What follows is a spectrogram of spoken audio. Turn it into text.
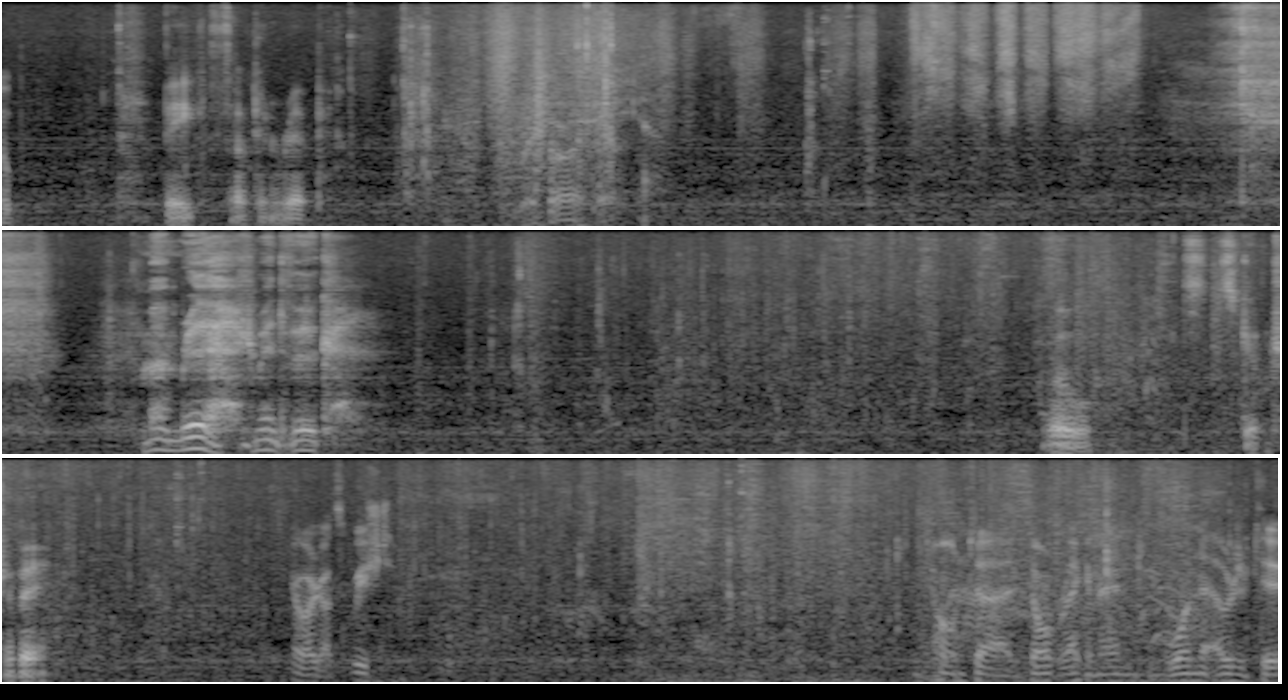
Nope. Big fucking rip. Right, alright. Bruh, kom in til vuk. Whoa. It's, it's getting trippy. Oh, I got squished. Don't uh, don't recommend one out of two,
